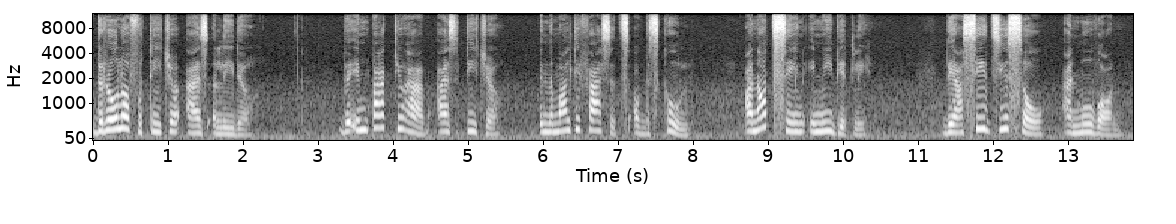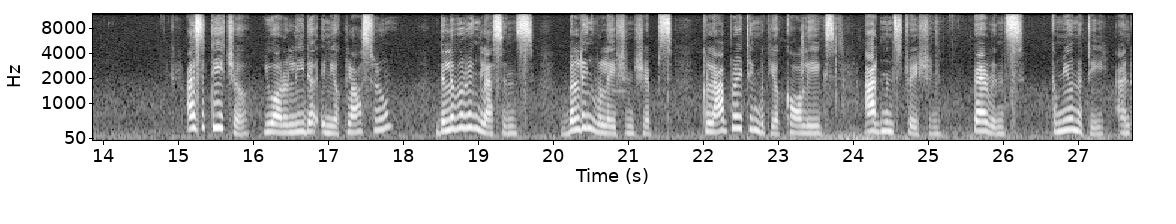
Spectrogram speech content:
The role of a teacher as a leader. The impact you have as a teacher in the multifacets of the school are not seen immediately. They are seeds you sow and move on. As a teacher, you are a leader in your classroom, delivering lessons, building relationships, collaborating with your colleagues, administration, parents, community and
